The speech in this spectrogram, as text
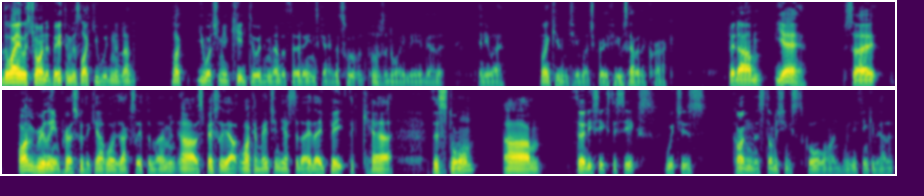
The way he was trying to beat them is like you wouldn't an like you're watching a kid do it in an under 13s game. That's what was annoying me about it. Anyway, I won't give him too much grief. He was having a crack. But um, yeah. So I'm really impressed with the Cowboys actually at the moment, uh, especially uh, like I mentioned yesterday. They beat the cow, the Storm, um, 36 to six, which is kind of an astonishing scoreline when you think about it.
